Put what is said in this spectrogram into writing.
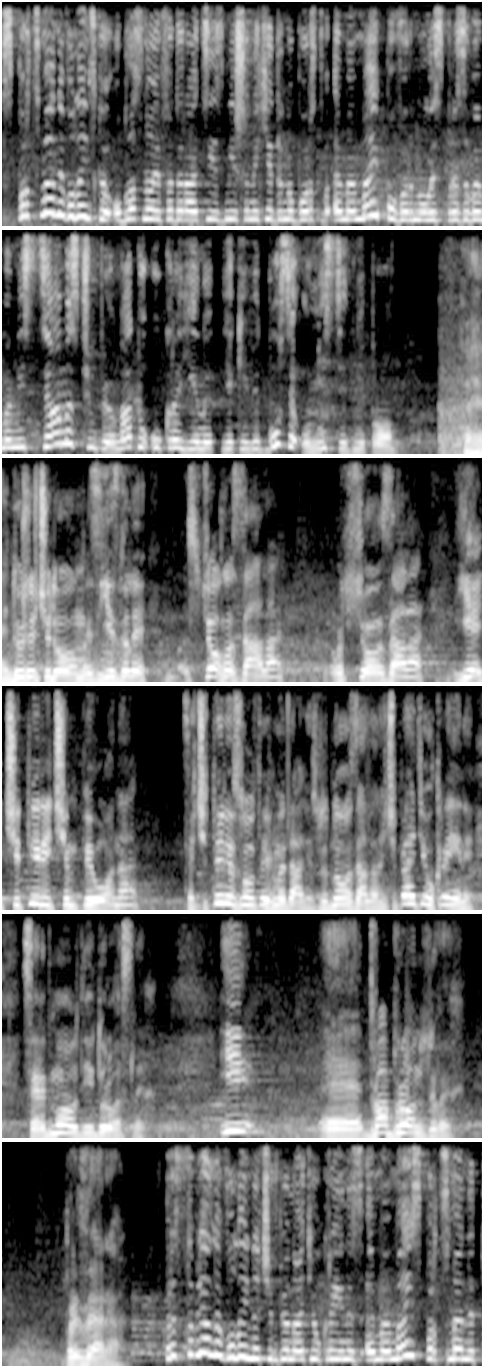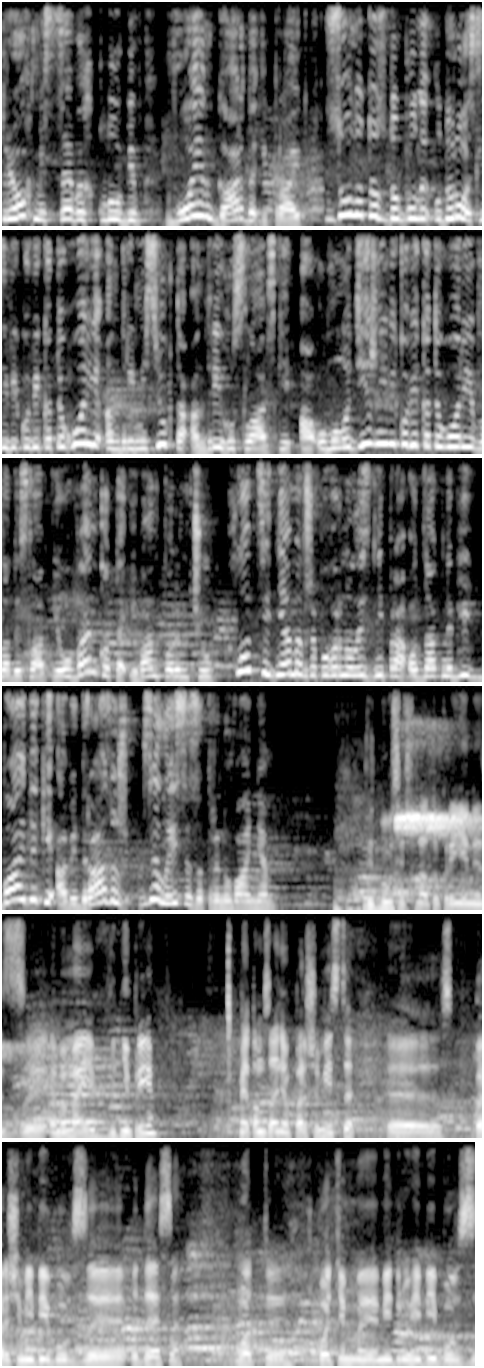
Спортсмени Волинської обласної федерації змішаних єдиноборств ММА повернулись призовими місцями з чемпіонату України, який відбувся у місті Дніпро. Е, Дуже чудово ми з'їздили з цього зала. От з цього зала є чотири чемпіона. Це чотири золотих медалі з одного зала на чемпіонаті України серед молоді і дорослих. І е, два бронзових призера. Волинь на чемпіонаті України з ММА спортсмени трьох місцевих клубів Воїн, Гарда і Прайд. Золото здобули у дорослій віковій категорії Андрій Місюк та Андрій Гуславський. А у молодіжній віковій категорії Владислав Іовенко та Іван Поремчук. Хлопці днями вже повернулись з Дніпра, однак не б'ють байдики, а відразу ж взялися за тренування. Відбувся чемпіонат України з ММА в Дніпрі. Я там зайняв перше місце. Е, Перший мій бій був з Одеси. От, е, потім е, мій другий бій був з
